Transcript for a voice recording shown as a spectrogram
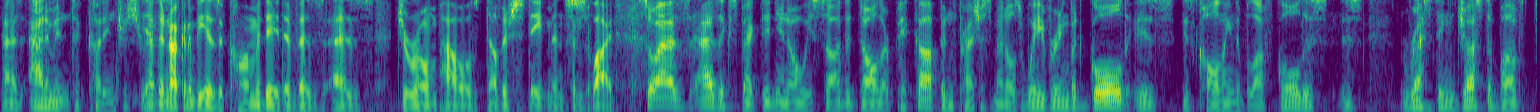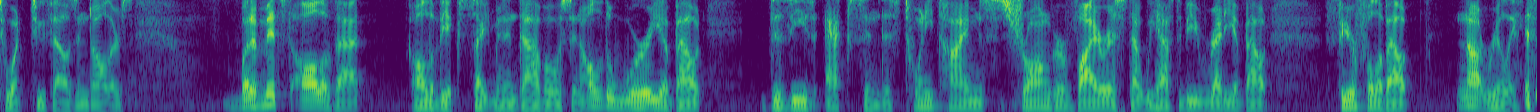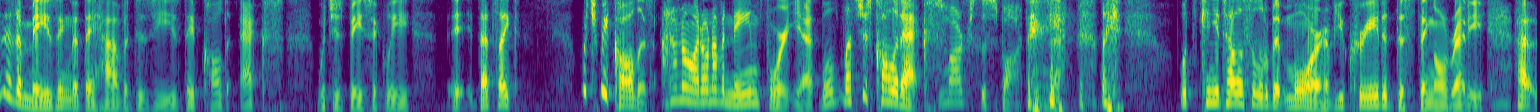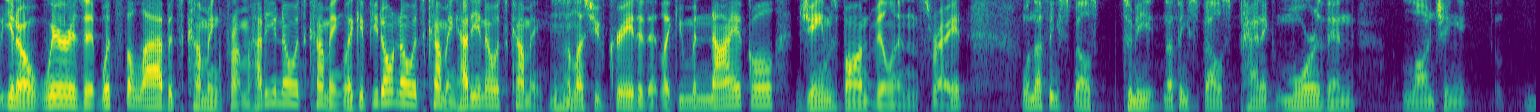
as adamant to cut interest rates. Yeah, they're not going to be as accommodative as as Jerome Powell's dovish statements implied. So as as expected, you know, we saw the dollar pick up and precious metals wavering, but gold is is calling the bluff. Gold is is resting just above to what two thousand dollars. But amidst all of that, all of the excitement in Davos and all of the worry about disease X and this 20 times stronger virus that we have to be ready about, fearful about, not really. Isn't it amazing that they have a disease they've called X, which is basically it, that's like what should we call this? I don't know. I don't have a name for it yet. Well, let's just call it X. Marks the spot. Exactly. like what can you tell us a little bit more? Have you created this thing already? How, you know, where is it? What's the lab it's coming from? How do you know it's coming? Like, if you don't know it's coming, how do you know it's coming? Mm-hmm. Unless you've created it. Like, you maniacal James Bond villains, right? Well, nothing spells, to me, nothing spells panic more than launching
